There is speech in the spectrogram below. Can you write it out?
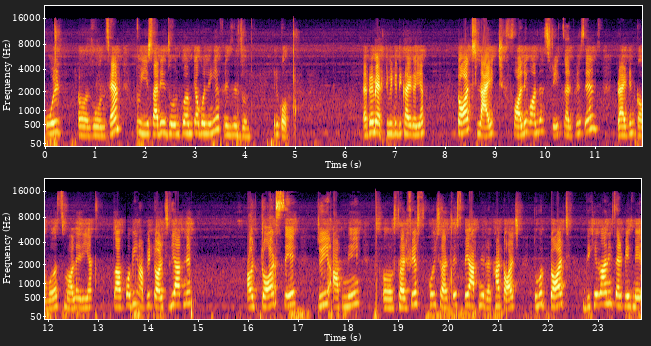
कोल्ड जोन्स हैं तो ये सारे जोन को हम क्या बोलेंगे? फ्रिजेज जोन देखो यहाँ पे हमें एक्टिविटी दिखाई गई है। Torch light falling on the straight surface and bright and cover small area तो आपको अभी यहाँ पे टॉर्च लिया आपने। और टॉर्च से जो ये आपने सरफेस कोई सरफेस पे आपने रखा टॉर्च तो वो टॉर्च दिखेगा नहीं सरफेस में।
